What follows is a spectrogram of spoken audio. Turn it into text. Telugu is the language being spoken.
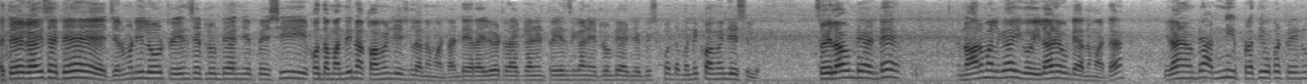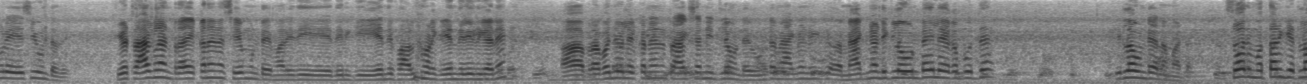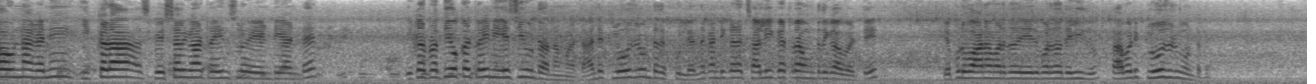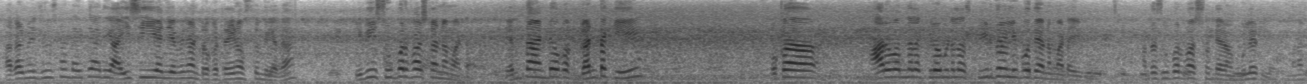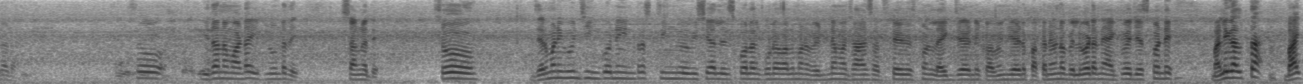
అయితే గైస్ అయితే జర్మనీలో ట్రైన్స్ ఎట్లుంటాయి అని చెప్పేసి కొంతమంది నాకు కామెంట్ చేసిల్లు అనమాట అంటే రైల్వే ట్రాక్ కానీ ట్రైన్స్ కానీ ఎట్లుంటాయి అని చెప్పేసి కొంతమంది కామెంట్ చేసిల్లు సో ఇలా ఉంటాయి అంటే నార్మల్గా ఇగో ఇలానే ఉంటాయి అనమాట ఇలానే ఉంటాయి అన్ని ప్రతి ఒక్క ట్రైన్ కూడా ఏసీ ఉంటుంది. ఇక ట్రాక్లు అంటారా? ఎక్కడైనా సేమ్ ఉంటాయి. మరి ఇది దీనికి ఏంది ఫాలో మనకి ఏం తెలియదు కానీ ఆ ప్రపంచంలో ఎక్కడైనా ట్రాక్స్ అన్ని ఇట్లే ఉంటాయి. ఉంటే మ్యాగ్నెటిక్ మ్యాగ్నెటిక్లో ఉంటాయి లేకపోతే ఇట్లా ఉంటాయి అన్నమాట సో అది మొత్తానికి ఎట్లా ఉన్నా కానీ ఇక్కడ స్పెషల్గా ట్రైన్స్లో ఏంటి అంటే ఇక్కడ ప్రతి ఒక్క ట్రైన్ ఏసీ ఉంటుంది అన్నమాట అంటే క్లోజ్డ్ ఉంటుంది ఫుల్ ఎందుకంటే ఇక్కడ చలి గట్రా ఉంటుంది కాబట్టి ఎప్పుడు వాన పడుతుంది ఏది పడుతుందో తెలియదు కాబట్టి క్లోజ్డ్గా ఉంటుంది. అక్కడ మీరు చూసినట్టయితే అది ఐసీఈ అని చెప్పేసి అంటారు. ఒక ట్రైన్ వస్తుంది కదా. ఇవి సూపర్ ఫాస్ట్ అన్నమాట. ఎంత అంటే ఒక గంటకి ఒక ఆరు వందల కిలోమీటర్ల స్పీడ్తో వెళ్ళిపోతాయి అన్నమాట ఇవి. అంత సూపర్ ఫాస్ట్ ఉంటాయి బుల్లెట్లు మన కాడ. సో ఇదన్నమాట ఇట్లుంటుంది సంగతి. సో జర్మనీ గురించి ఇంకొన్ని ఇంట్రెస్టింగ్ విషయాలు తెలుసుకోవాలనుకునే వాళ్ళు మనం వెళ్ళిన మా ఛానల్ సబ్స్క్రైబ్ చేసుకోండి లైక్ చేయండి కామెంట్ చేయండి పక్కనే ఉన్న బెల్ బటన్ యాక్టివేట్ చేసుకోండి. మళ్ళీ కలుతా బాయ్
